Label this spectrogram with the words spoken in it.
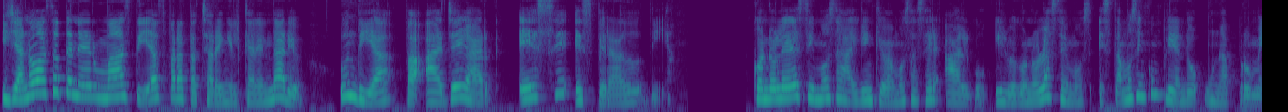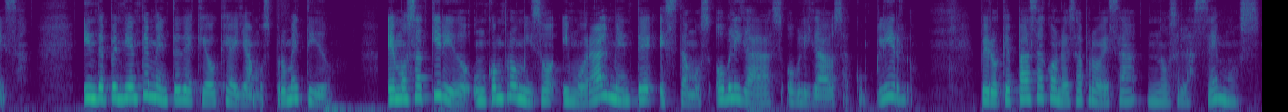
y ya no vas a tener más días para tachar en el calendario. Un día va a llegar ese esperado día. Cuando le decimos a alguien que vamos a hacer algo y luego no lo hacemos, estamos incumpliendo una promesa. Independientemente de qué o que hayamos prometido, hemos adquirido un compromiso y moralmente estamos obligadas, obligados a cumplirlo. Pero ¿qué pasa cuando esa promesa nos la hacemos?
